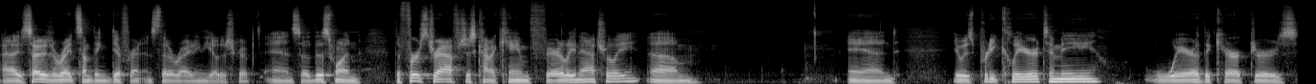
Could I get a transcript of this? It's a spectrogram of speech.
I decided to write something different instead of writing the other script. And so this one, the first draft just kind of came fairly naturally. Um, and it was pretty clear to me where the characters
